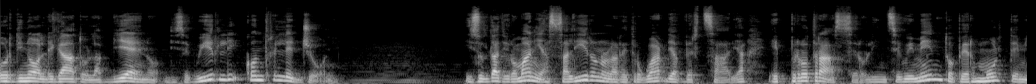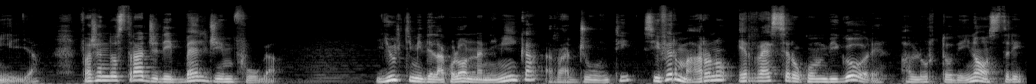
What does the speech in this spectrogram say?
Ordinò al legato Labieno di seguirli con tre legioni. I soldati romani assalirono la retroguardia avversaria e protrassero l'inseguimento per molte miglia, facendo strage dei belgi in fuga. Gli ultimi della colonna nemica, raggiunti, si fermarono e ressero con vigore all'urto dei nostri,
